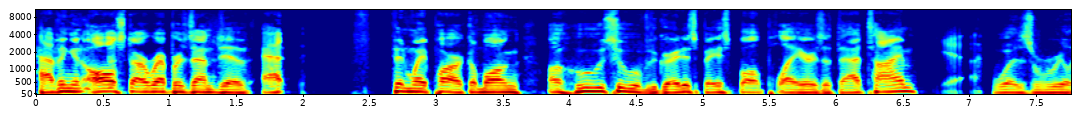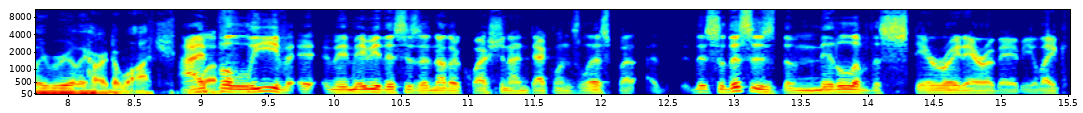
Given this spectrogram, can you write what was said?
having an All Star representative at Fenway Park among a who's who of the greatest baseball players at that time Yeah. was really, really hard to watch. I Woof. believe. I mean, maybe this is another question on Declan's list, but uh, this, so this is the middle of the steroid era, baby. Like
